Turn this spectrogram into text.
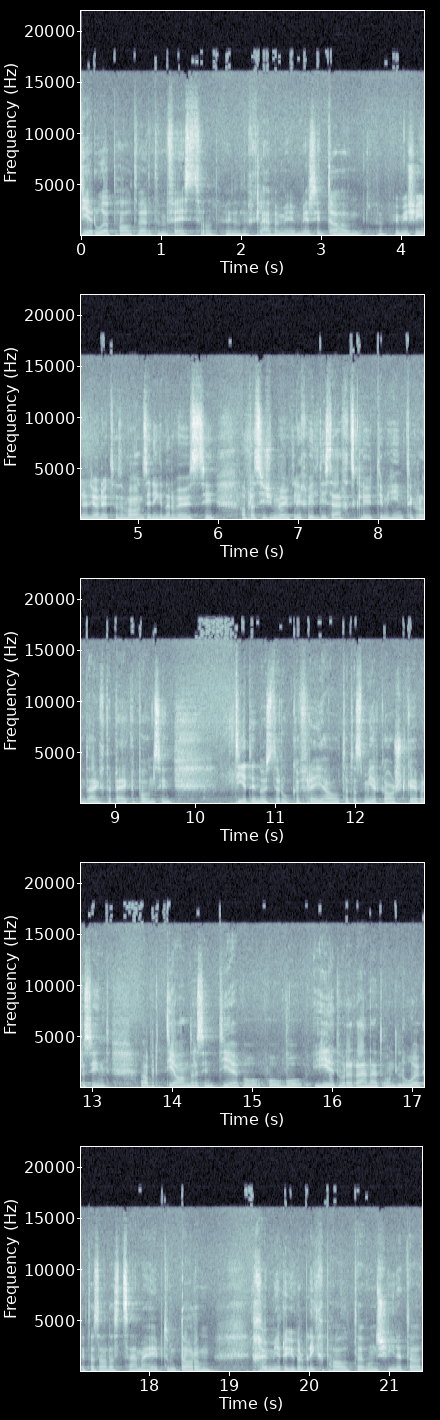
die Ruhe behalten während dem Festival? Ich glaube, wir, wir sind da und wir scheinen ja nicht also wahnsinnig nervös zu sein, aber das ist möglich, weil die 60 Leute im Hintergrund eigentlich der Backbone sind die den uns den Rücken frei halten, dass wir Gastgeber sind. Aber die anderen sind die, die, die, rennen und schauen, dass alles zusammenhält. Und darum können wir den Überblick behalten und scheinen da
